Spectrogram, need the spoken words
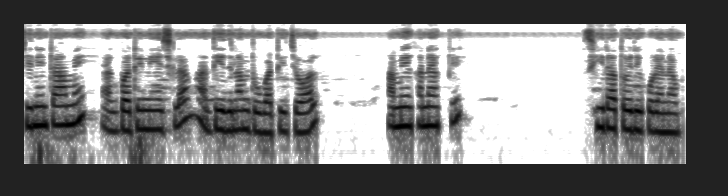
চিনিটা আমি এক বাটি নিয়েছিলাম আর দিয়ে দিলাম দু বাটি জল। আমি এখানে একটি শিরা তৈরি করে নেব।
